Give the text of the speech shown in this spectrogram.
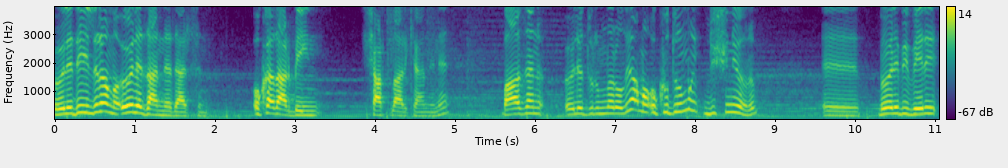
öyle değildir ama öyle zannedersin. O kadar beyin şartlar kendini. Bazen öyle durumlar oluyor ama okuduğumu düşünüyorum. Ee, böyle bir veri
